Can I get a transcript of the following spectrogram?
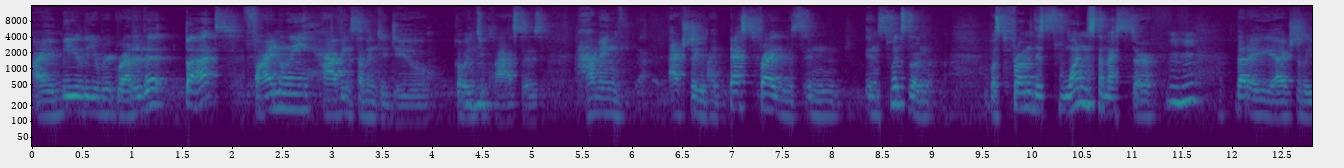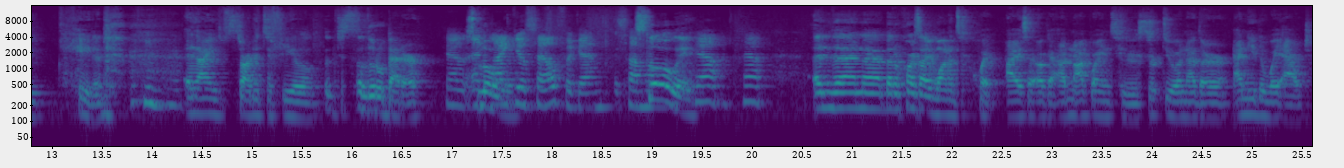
I immediately regretted it, but finally having something to do, going to mm-hmm. classes, having actually my best friends in in Switzerland was from this one semester that I actually hated, and I started to feel just a little better. Yeah, and like yourself again somehow. Slowly. Yeah, yeah. And then, uh, but of course, I wanted to quit. I said, okay, I'm not going to do another. I need a way out.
